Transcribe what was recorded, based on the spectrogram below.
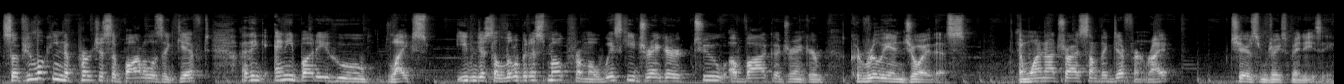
So if you're looking to purchase a bottle as a gift, I think anybody who likes even just a little bit of smoke from a whiskey drinker to a vodka drinker could really enjoy this. And why not try something different, right? Cheers from Drinks Made Easy.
